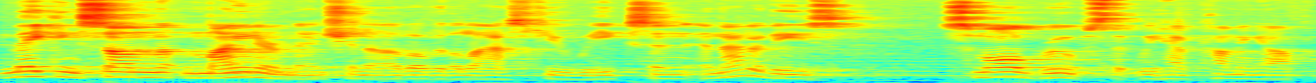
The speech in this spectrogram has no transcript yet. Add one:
making some minor mention of over the last few weeks, and, and that are these small groups that we have coming up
